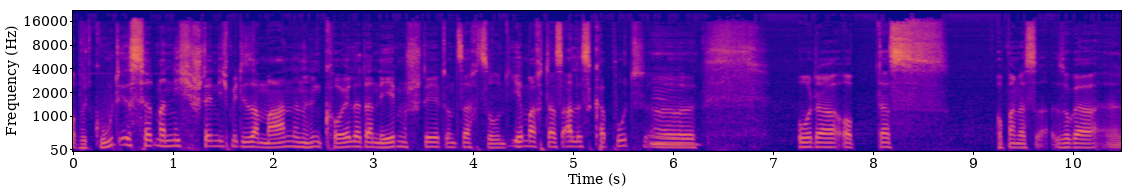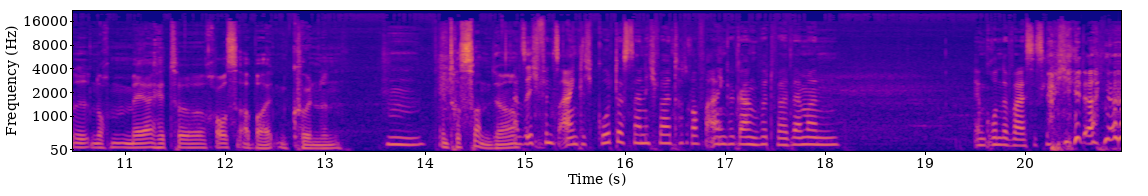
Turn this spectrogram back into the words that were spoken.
ob es gut ist, dass man nicht ständig mit dieser mahnenden Keule daneben steht und sagt so, und ihr macht das alles kaputt, Mhm. äh, oder ob das, ob man das sogar äh, noch mehr hätte rausarbeiten können. Hm. Interessant, ja. Also ich finde es eigentlich gut, dass da nicht weiter drauf eingegangen wird, weil wenn man, im Grunde weiß es ja jeder, ne?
